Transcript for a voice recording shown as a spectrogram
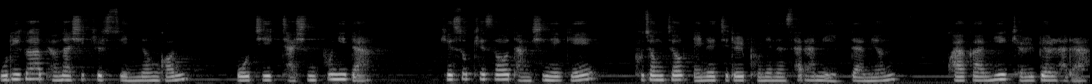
우리가 변화시킬 수 있는 건 오직 자신뿐이다. 계속해서 당신에게 부정적 에너지를 보내는 사람이 있다면 과감히 결별하라.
